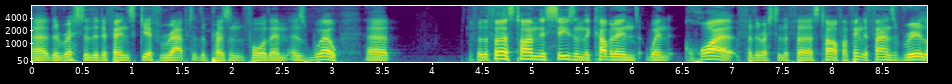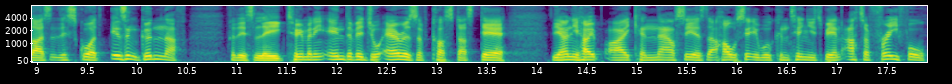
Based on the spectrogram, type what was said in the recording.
Uh, the rest of the defence gift wrapped the present for them as well. Uh, for the first time this season, the covered end went quiet for the rest of the first half. I think the fans have realised that this squad isn't good enough for this league. Too many individual errors have cost us dear. The only hope I can now see is that Hull City will continue to be an utter freefall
